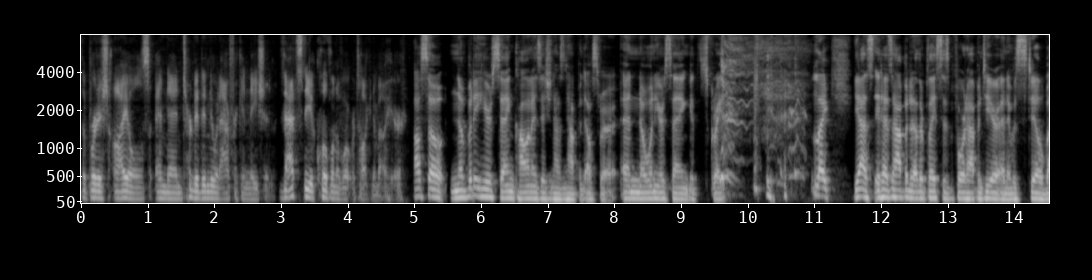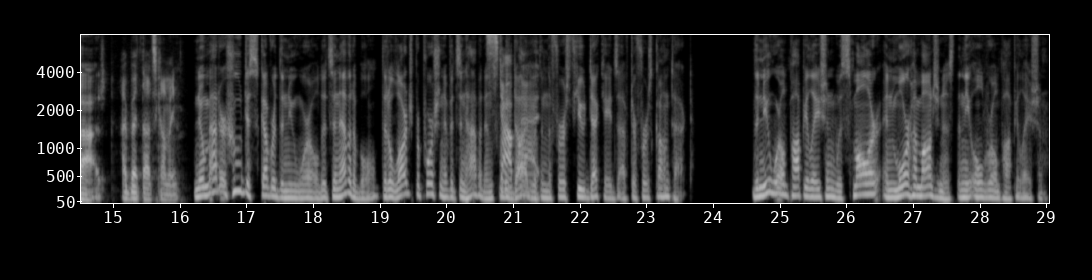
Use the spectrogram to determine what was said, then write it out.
the British Isles and then turned it into an African nation. That's the equivalent of what we're talking about here. also, nobody here is saying colonization hasn't happened elsewhere, and no one here is saying it's great. like, yes, it has happened in other places before it happened here, and it was still bad. I bet that's coming. No matter who discovered the New World, it's inevitable that a large proportion of its inhabitants would have died that. within the first few decades after first contact. The New World population was smaller and more homogeneous than the Old World population.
